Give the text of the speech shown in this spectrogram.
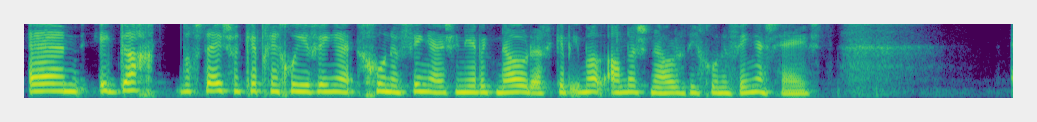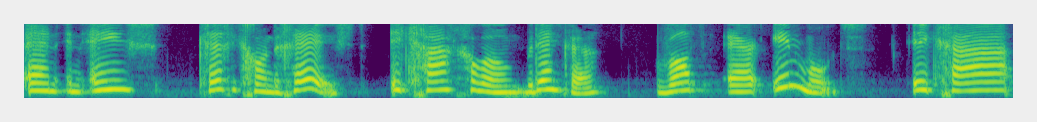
En ik dacht nog steeds van, ik heb geen goede vinger, groene vingers en die heb ik nodig. Ik heb iemand anders nodig die groene vingers heeft. En ineens kreeg ik gewoon de geest. Ik ga gewoon bedenken wat erin moet. Ik ga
